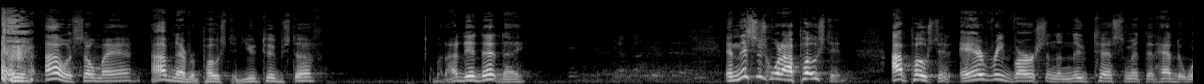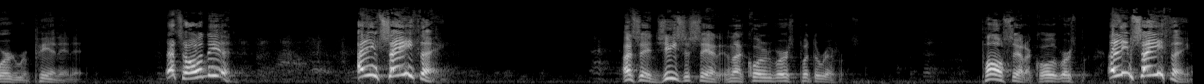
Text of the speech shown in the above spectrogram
I was so mad. I've never posted YouTube stuff, but I did that day. And this is what I posted. I posted every verse in the New Testament that had the word repent in it. That's all I did. I didn't say anything. I said, Jesus said it, and I quoted the verse, put the reference. Paul said, I quoted the verse. I didn't even say anything.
